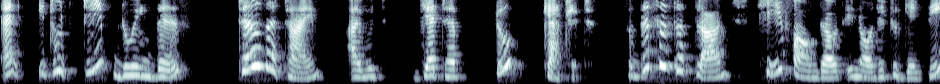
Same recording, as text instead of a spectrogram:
And it would keep doing this till the time I would get up to catch it so this is the plan he found out in order to get the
